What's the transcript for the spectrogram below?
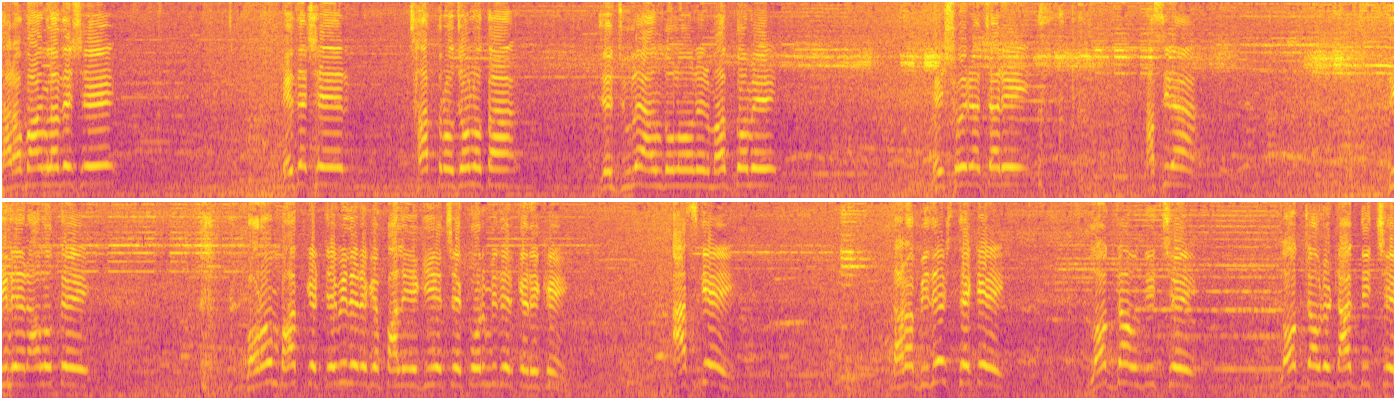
সারা বাংলাদেশে এদেশের ছাত্র জনতা যে জুলাই আন্দোলনের মাধ্যমে এই স্বৈরাচারী হাসিনা দিনের আলোতে গরম ভাতকে টেবিলে রেখে পালিয়ে গিয়েছে, কর্মীদেরকে রেখে। আজকে তারা বিদেশ থেকে লকডাউন দিচ্ছে লকডাউনে ডাক দিচ্ছে।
